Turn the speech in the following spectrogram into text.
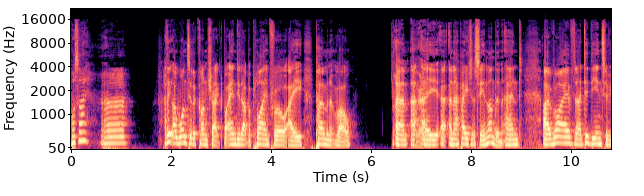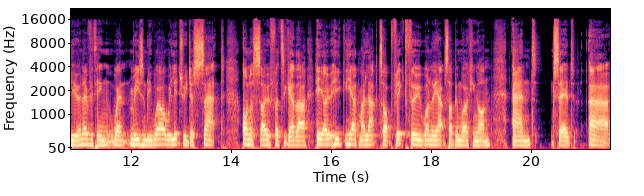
Was I? Uh, I think I wanted a contract, but I ended up applying for a permanent role um, at Okay. a, a- an app agency in London. And I arrived and I did the interview, and everything went reasonably well. We literally just sat on a sofa together. He he he had my laptop, flicked through one of the apps I've been working on, and said uh,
